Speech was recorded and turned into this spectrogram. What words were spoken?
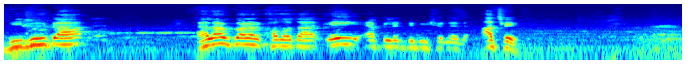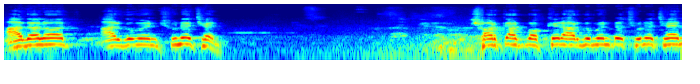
রিভিউটা অ্যালাউ করার ক্ষমতা এই অ্যাপেলেট ডিভিশনের আছে। আদালত আর্গুমেন্ট শুনেছেন। সরকার পক্ষের আর্গুমেন্টও শুনেছেন।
